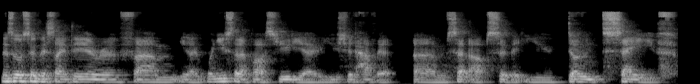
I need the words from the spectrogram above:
There's also this idea of um, you know when you set up RStudio, you should have it um, set up so that you don't save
